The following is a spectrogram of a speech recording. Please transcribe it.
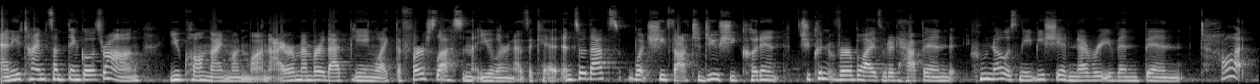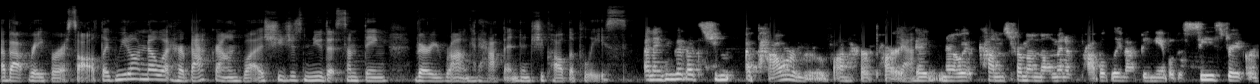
anytime something goes wrong, you call 911. I remember that being like the first lesson that you learn as a kid. And so that's what she thought to do. She couldn't she couldn't verbalize what had happened. Who knows, maybe she had never even been taught about rape or assault. Like we don't know what her background was. She just knew that something very wrong had happened and she called the police. And I think that that's a power move on her part. Yeah. I know it comes from a moment of probably not being able to see straight or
